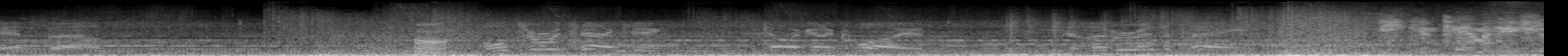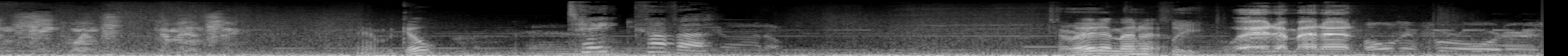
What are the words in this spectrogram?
inbound. Hmm. Vulture attacking. Target acquired. Delivering the pain. Decontamination sequence commencing. There we go. Take cover. Wait a minute. Complete. Wait a minute. Holding for orders.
